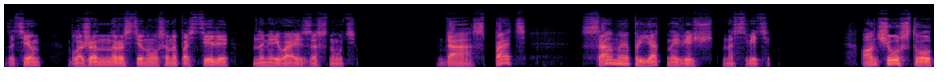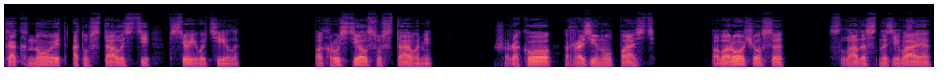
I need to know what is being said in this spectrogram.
Затем блаженно растянулся на постели, намереваясь заснуть. Да, спать — самая приятная вещь на свете. Он чувствовал, как ноет от усталости все его тело. Похрустел суставами, широко разинул пасть, поворочился, сладостно зевая,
